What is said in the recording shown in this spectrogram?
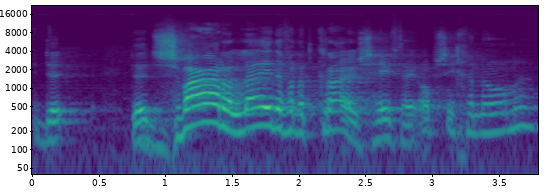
de, de zware lijden van het kruis heeft hij op zich genomen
